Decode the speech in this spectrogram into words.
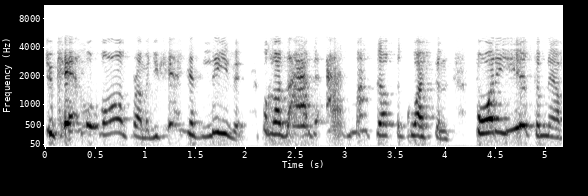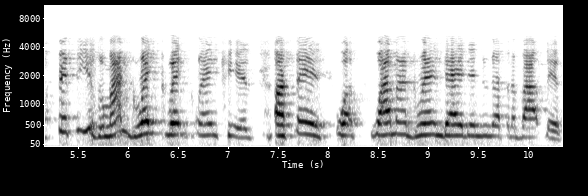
You can't move on from it. You can't just leave it. Because I have to ask myself the question 40 years from now, 50 years from my great great grandkids are saying, well, why my granddad didn't do nothing about this?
